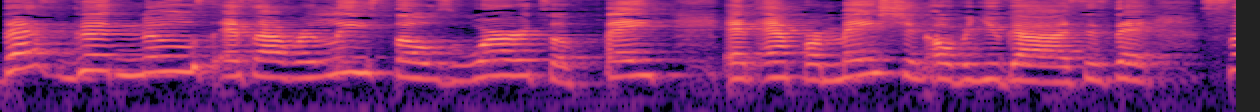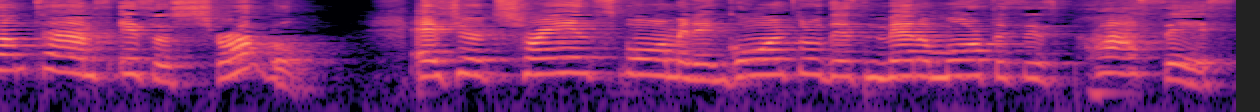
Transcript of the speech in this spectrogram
That's good news as I release those words of faith and affirmation over you guys is that sometimes it's a struggle as you're transforming and going through this metamorphosis process.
